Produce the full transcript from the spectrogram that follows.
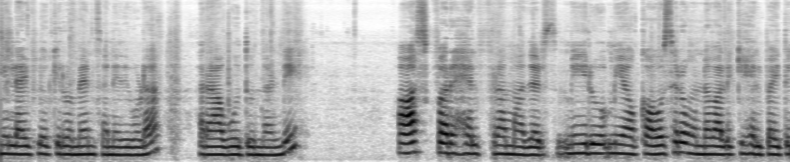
మీ లైఫ్లోకి రొమాన్స్ అనేది కూడా రాబోతుందండి. Ask for help from others మీరు మీ యొక్క అవసరం ఉన్న వాళ్ళకి హెల్ప్ అయితే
